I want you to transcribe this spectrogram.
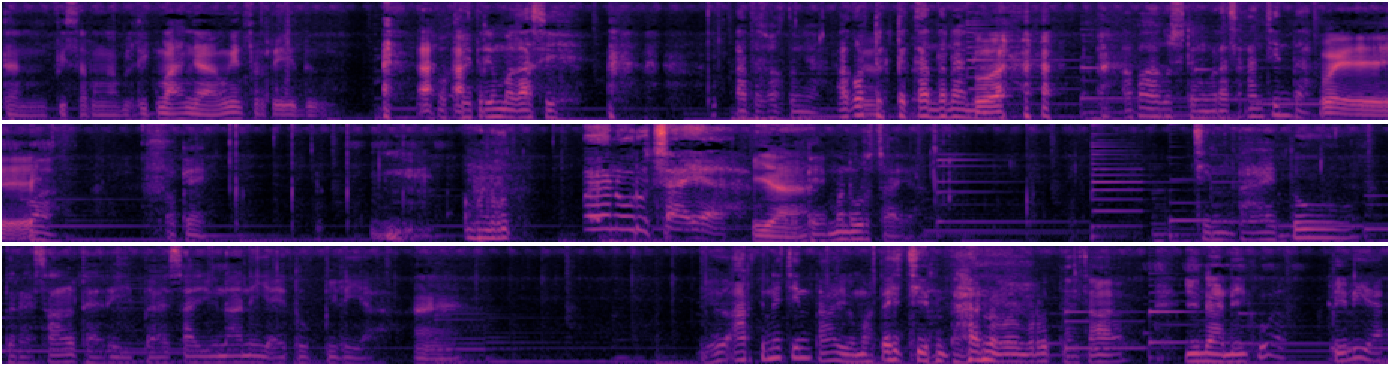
dan bisa mengambil hikmahnya mungkin seperti itu Oke, terima kasih atas waktunya. Aku Iya. deg-degan tenan. wah Apa aku sedang merasakan cinta? weh Wah. Oke. Menurut menurut saya. iya Oke, menurut saya cinta itu berasal dari bahasa Yunani yaitu philia. Eh, Ya artinya cinta, ya maksudnya cinta menurut bahasa Yunani ku philia,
